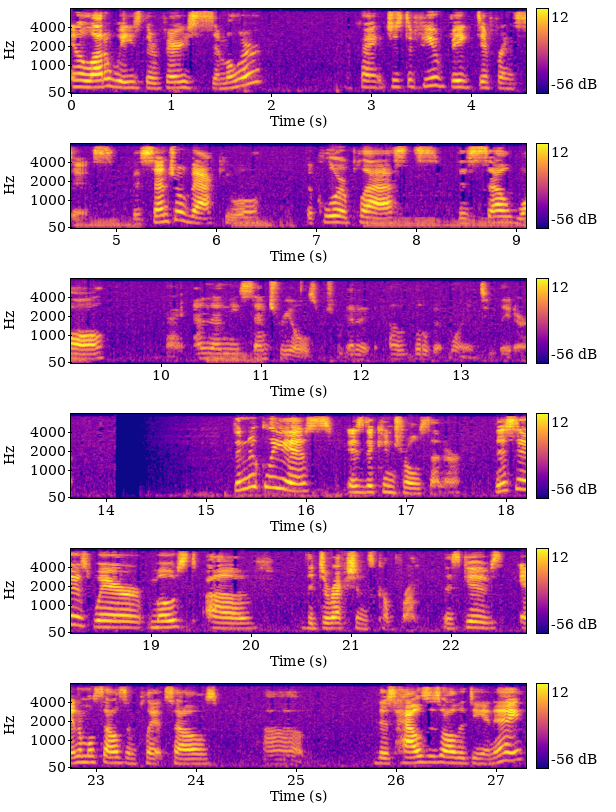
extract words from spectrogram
in a lot of ways they're very similar. Okay, just a few big differences. The central vacuole, the chloroplasts, the cell wall, okay, and then these centrioles, which we'll get a, a little bit more into later. The nucleus is the control center. This is where most of the directions come from. This gives animal cells and plant cells um, this houses all the DNA,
